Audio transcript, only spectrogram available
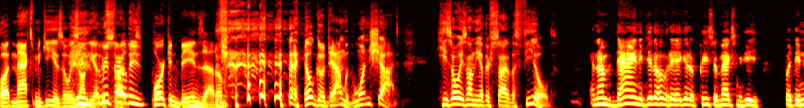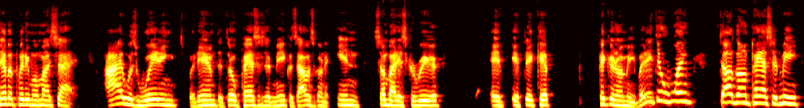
but Max McGee is always on the Let other me side. We throw these pork and beans at him. He'll go down with one shot. He's always on the other side of the field. And I'm dying to get over there and get a piece of Max McGee, but they never put him on my side. I was waiting for them to throw passes at me because I was going to end somebody's career if if they kept picking on me. But they threw one doggone pass at me.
